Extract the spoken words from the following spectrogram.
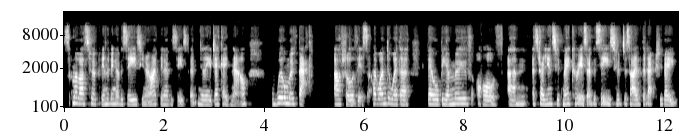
some of us who have been living overseas, you know, I've been overseas for nearly a decade now, will move back after all of this. I wonder whether there will be a move of um, Australians who've made careers overseas who've decided that actually they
